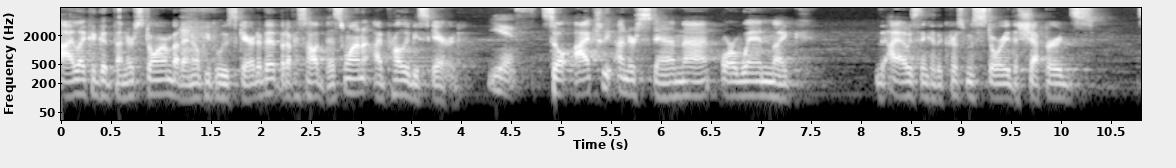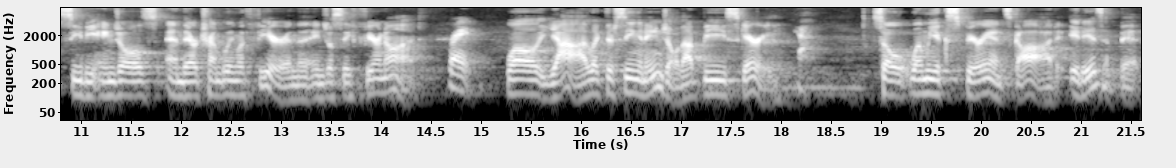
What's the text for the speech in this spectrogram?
I like a good thunderstorm, but I know people who are scared of it. But if I saw this one, I'd probably be scared. Yes. So I actually understand that. Or when like I always think of the Christmas story, the shepherds see the angels and they're trembling with fear, and the angels say, Fear not. Right. Well, yeah, like they're seeing an angel. That'd be scary. Yeah. So when we experience God, it is a bit,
